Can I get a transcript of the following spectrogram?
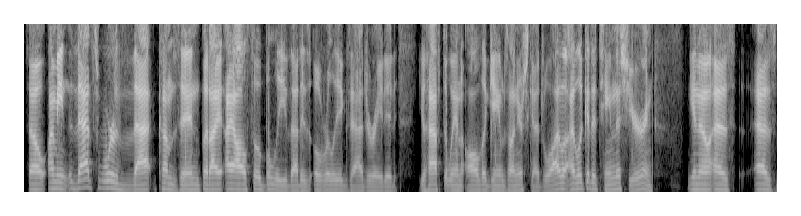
So, I mean, that's where that comes in. But I, I also believe that is overly exaggerated. You have to win all the games on your schedule. I, I look at a team this year, and you know, as as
